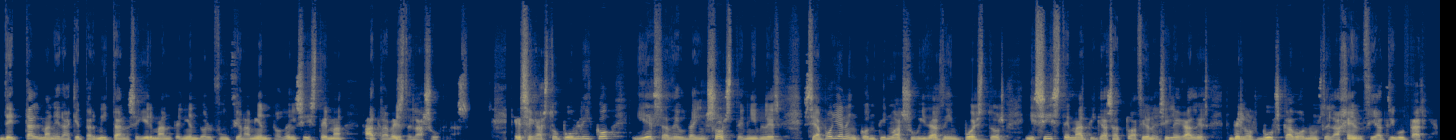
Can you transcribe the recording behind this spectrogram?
de tal manera que permitan seguir manteniendo el funcionamiento del sistema a través de las urnas. Ese gasto público y esa deuda insostenibles se apoyan en continuas subidas de impuestos y sistemáticas actuaciones ilegales de los buscabonus de la agencia tributaria.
